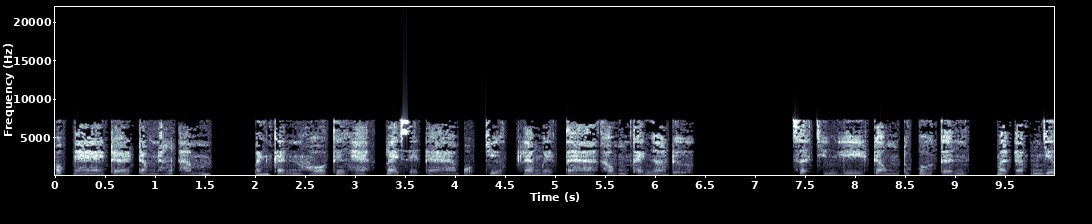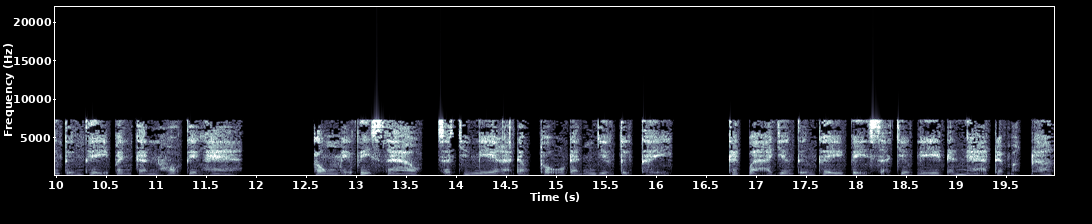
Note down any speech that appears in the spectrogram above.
Một ngày trời trong nắng ấm, bên cạnh hồ thiên hạt lại xảy ra một chuyện làm người ta không thể ngờ được. Sở chiên nghi trong lúc vô tình mà gặp Dương Tưởng Thị bên cạnh Hồ Tiên Hà. Không hiểu vì sao sở chiên nghi lại động thủ đánh Dương Tưởng Thị. Kết quả Dương Tưởng Thị bị sở chiên nghi đánh ngã trên mặt đất.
